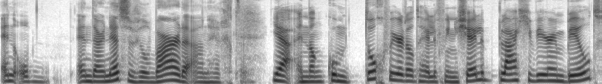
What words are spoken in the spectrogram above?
En, op, en daar net zoveel waarde aan hechten. Ja, en dan komt toch weer dat hele financiële plaatje weer in beeld.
